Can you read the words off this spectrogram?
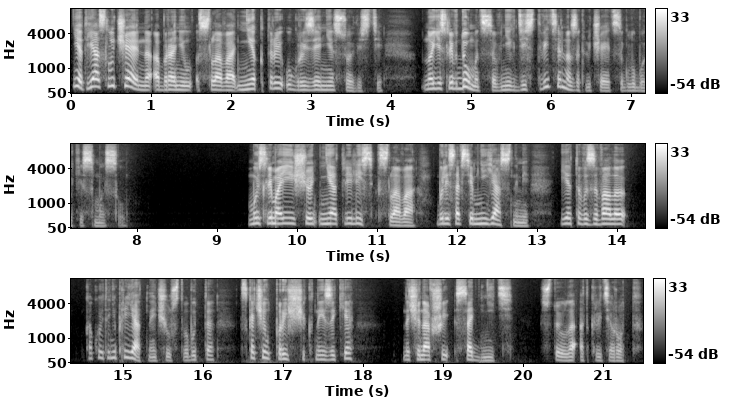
Нет, я случайно обронил слова «некоторые угрызения совести», но если вдуматься, в них действительно заключается глубокий смысл. Мысли мои еще не отлились в слова, были совсем неясными, и это вызывало какое-то неприятное чувство, будто вскочил прыщик на языке, начинавший соднить, стоило открыть рот.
